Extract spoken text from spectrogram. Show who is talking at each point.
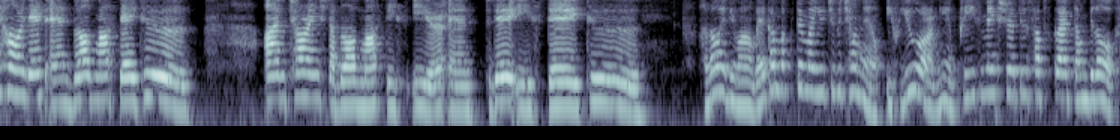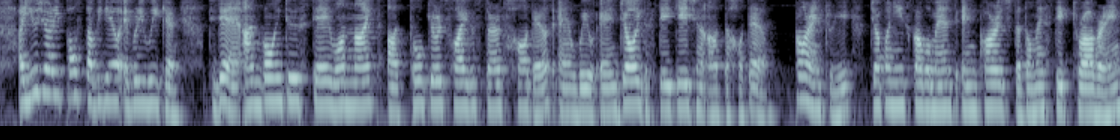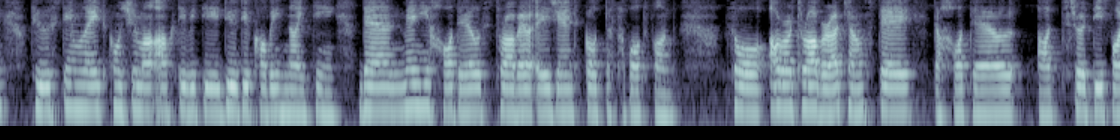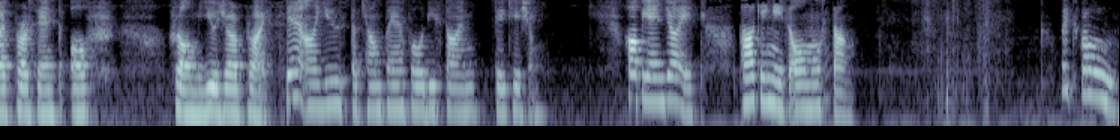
Speaker 1: Happy holidays and Vlogmas Day 2! I'm challenged the Vlogmas this year and today is day 2. Hello everyone, welcome back to my YouTube channel. If you are new, please make sure to subscribe down below. I usually post a video every weekend. Today, I'm going to stay one night at Tokyo's 5 stars hotels and will enjoy the staycation at the hotel. Currently, Japanese government encouraged the domestic traveling to stimulate consumer activity due to COVID-19. Then many hotels travel agent got the support fund. So our traveler can stay the hotel at 35% off from usual price. Then I used the campaign for this time vacation. Hope you enjoy it. Parking is almost done. Let's go!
